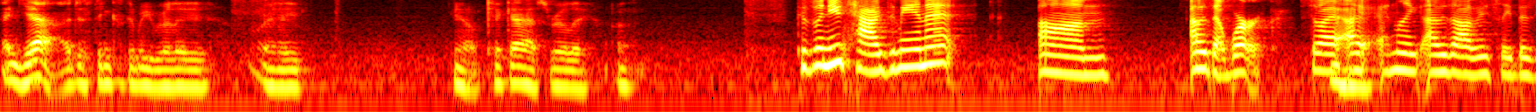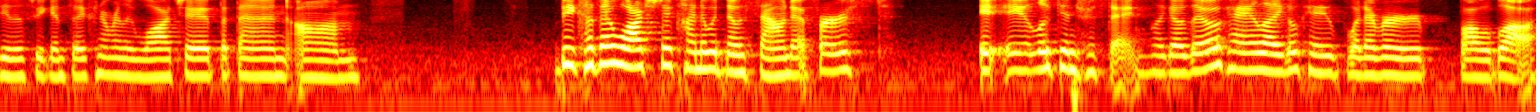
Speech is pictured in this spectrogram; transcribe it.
and yeah, I just think it's gonna be really, really, you know, kick ass. Really. Because when you tagged me in it, um, I was at work, so I, I Mm-hmm. and like I was obviously busy this weekend, so I couldn't really watch it. But then, um, because I watched it kind of with no sound at first, it, it looked interesting. Like I was like, okay, like okay, whatever, blah blah blah.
